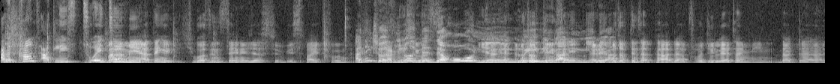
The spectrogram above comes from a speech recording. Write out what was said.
I could count at least 20. But I mean, I think it, she wasn't saying it just to be spiteful. I think she was, I mean, you know, there's a whole new yeah, a, a wave in Ghanaian media. A lot of things had piled up for Juliet, I mean, that uh,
